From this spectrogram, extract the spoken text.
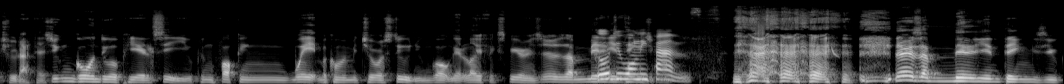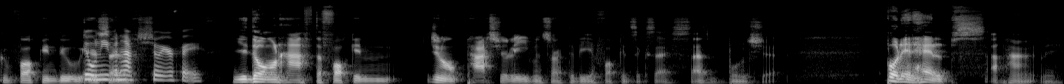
through that test. You can go and do a PLC. You can fucking wait and become a mature student. You can go out and get life experience. There's a million. Go do OnlyFans. There's a million things you can fucking do. You don't even have to show your face. You don't have to fucking you know, pass your leaving cert to be a fucking success. That's bullshit. But it helps, apparently.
